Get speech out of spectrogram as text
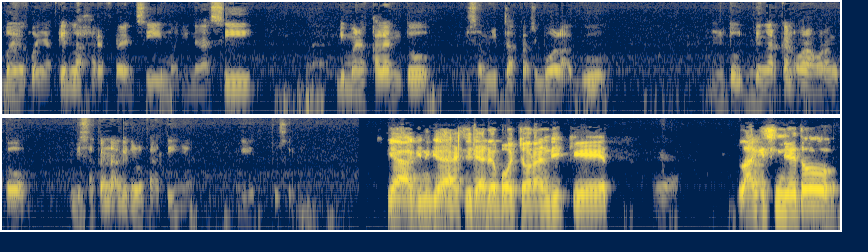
banyak-banyakin lah referensi, imajinasi, di mana kalian tuh bisa menciptakan sebuah lagu untuk didengarkan orang-orang itu bisa kena gitu loh ke hatinya, gitu sih. Ya gini guys, jadi ada bocoran dikit. Iya. Langit Senja itu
